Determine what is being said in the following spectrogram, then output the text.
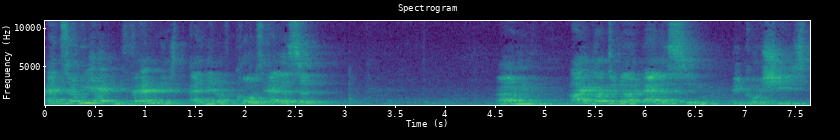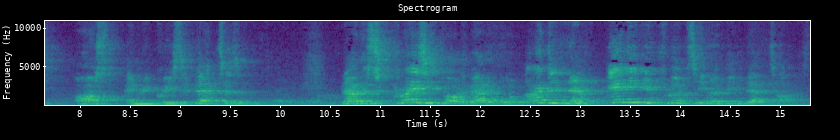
And so we had families, and then of course Alison. Um, I got to know Alison because she's asked and requested baptism. Now this crazy part about it all, I didn't have any influence in her being baptized.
